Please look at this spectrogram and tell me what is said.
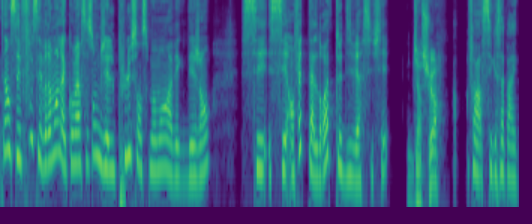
Tiens, c'est fou, c'est vraiment la conversation que j'ai le plus en ce moment avec des gens. C'est, c'est... En fait, t'as le droit de te diversifier. Bien sûr. Enfin, c'est que ça paraît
